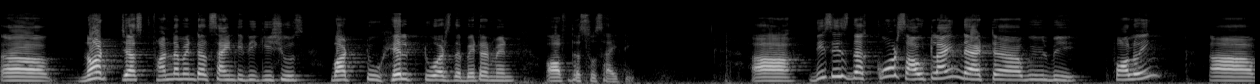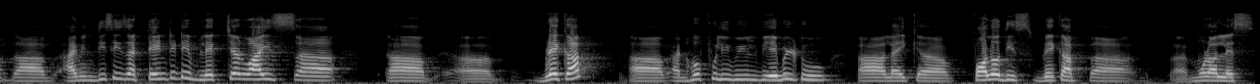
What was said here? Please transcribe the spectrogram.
uh, not just fundamental scientific issues but to help towards the betterment of the society. Uh, this is the course outline that uh, we will be following Uh, uh, I mean this is a tentative lecture wise uh, breakup and hopefully we will be able to like follow this breakup more or less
